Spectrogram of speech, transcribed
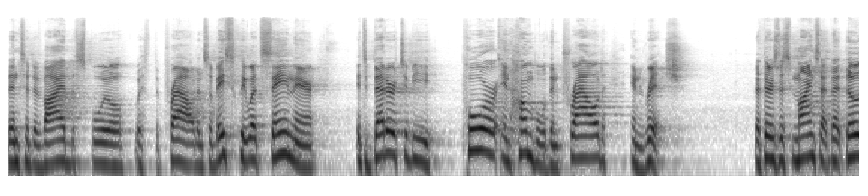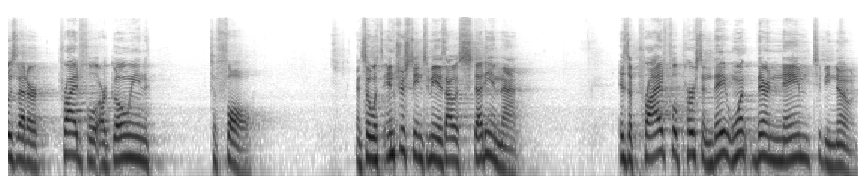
than to divide the spoil with the proud. And so basically, what it's saying there, it's better to be poor and humble than proud and rich. That there's this mindset that those that are prideful are going to fall. And so, what's interesting to me is I was studying that is a prideful person, they want their name to be known.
